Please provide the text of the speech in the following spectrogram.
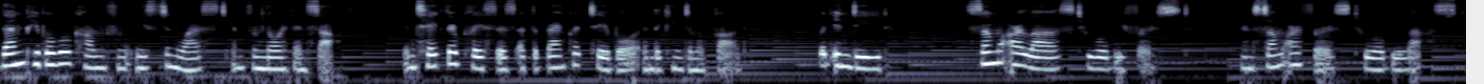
Then people will come from east and west, and from north and south, and take their places at the banquet table in the kingdom of God. But indeed, some are last who will be first, and some are first who will be last.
